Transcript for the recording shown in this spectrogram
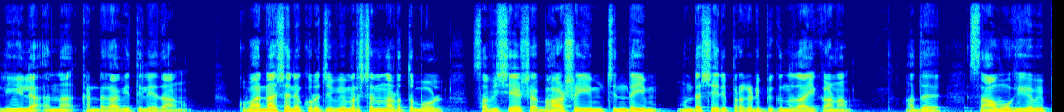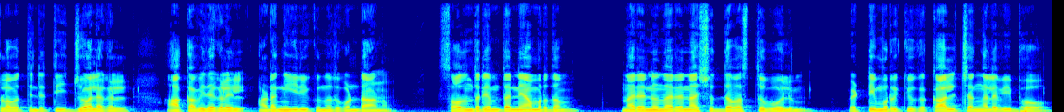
ലീല എന്ന ഖണ്ഡകാവ്യത്തിലേതാണ്. കുമാരനാശാനെക്കുറിച്ച് വിമർശനം നടത്തുമ്പോൾ സവിശേഷ ഭാഷയും ചിന്തയും മുണ്ടശ്ശേരി പ്രകടിപ്പിക്കുന്നതായി കാണാം. അത് സാമൂഹിക വിപ്ലവത്തിന്റെ തീജ്വാലകൾ ആ കവിതകളിൽ അടങ്ങിയിരിക്കുന്നത് കൊണ്ടാണ് സ്വാതന്ത്ര്യം തന്നെ അമൃതം നരനു നരൻ അശുദ്ധ വസ്തു പോലും വെട്ടിമുറിക്കുക കാൽച്ചങ്ങല വിഭോ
